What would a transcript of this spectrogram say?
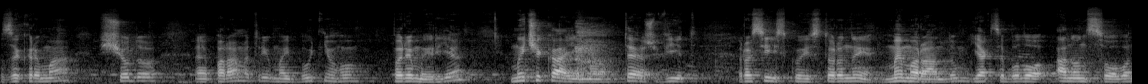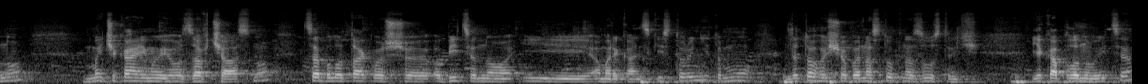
зокрема щодо е, параметрів майбутнього перемир'я. Ми чекаємо теж від російської сторони меморандум, як це було анонсовано. Ми чекаємо його завчасно. Це було також е, обіцяно і американській стороні. Тому для того, щоб наступна зустріч, яка планується,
